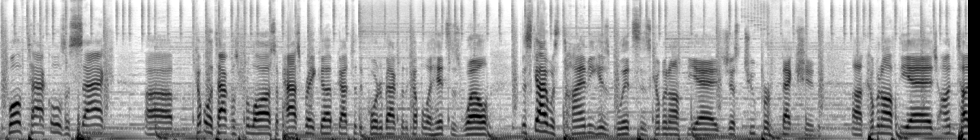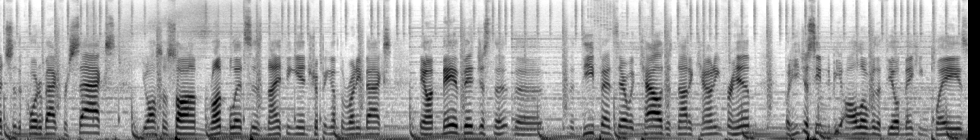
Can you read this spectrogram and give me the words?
12 tackles, a sack, a um, couple of tackles for loss, a pass breakup, got to the quarterback with a couple of hits as well. This guy was timing his blitzes coming off the edge just to perfection. Uh, coming off the edge, untouched to the quarterback for sacks. You also saw him run blitzes, knifing in, tripping up the running backs. You know, it may have been just the, the, the defense there with Cal just not accounting for him, but he just seemed to be all over the field making plays.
